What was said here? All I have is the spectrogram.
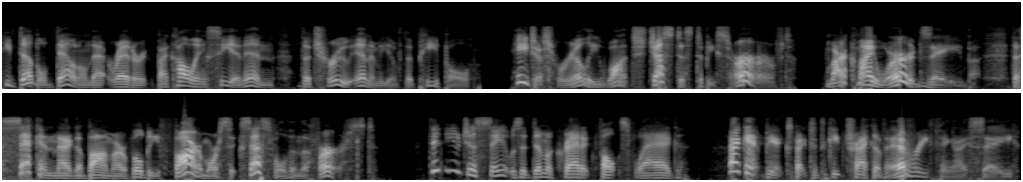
he doubled down on that rhetoric by calling CNN the true enemy of the people. He just really wants justice to be served. Mark my words, Abe. The second MAGA bomber will be far more successful than the first. Didn't you just say it was a Democratic false flag? I can't be expected to keep track of everything I say.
